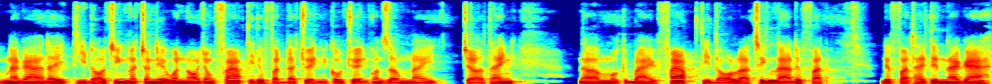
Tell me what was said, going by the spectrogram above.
Naga ở đây thì đó chính là cho nếu mà nói trong Pháp thì Đức Phật đã chuyển cái câu chuyện con rồng này trở thành à, một cái bài Pháp thì đó là chính là Đức Phật. Đức Phật hay từ Naga,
